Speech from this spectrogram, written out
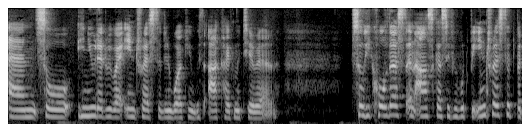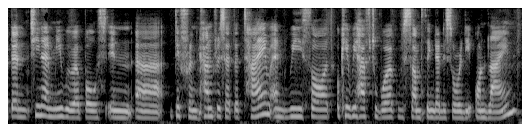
And so he knew that we were interested in working with archive material. So he called us and asked us if we would be interested. But then Tina and me, we were both in uh, different countries at the time. And we thought, okay, we have to work with something that is already online.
